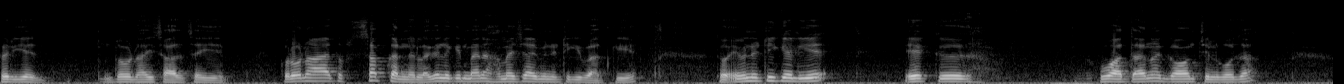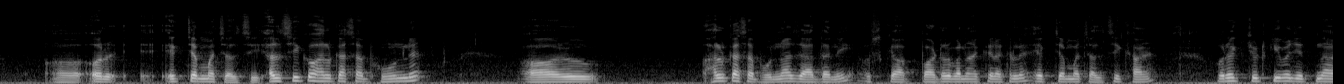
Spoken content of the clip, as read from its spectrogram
फिर ये दो ढाई साल से ये कोरोना आया तो सब करने लगे, लेकिन मैंने हमेशा इम्यूनिटी की बात की है। तो इम्यूनिटी के लिए एक वो आता है ना, गौन चिलगोज़ा, और एक चम्मच अलसी। अलसी को हल्का सा भून लें और हल्का सा भूनना ज़्यादा नहीं उसका पाउडर बना के रख लें एक चम्मच अलसी खाएँ और एक चुटकी में जितना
